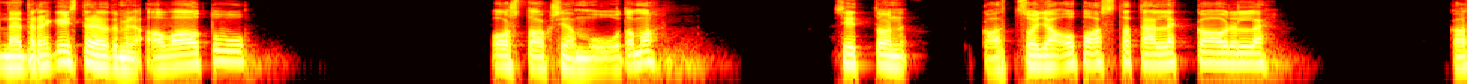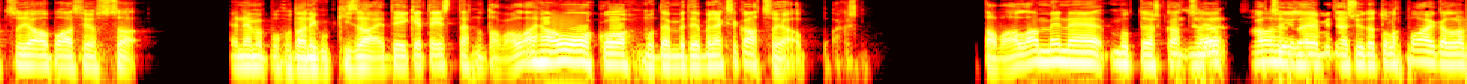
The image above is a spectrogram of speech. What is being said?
näitä rekisteröityminen avautuu. Postauksia muutama. Sitten on katsojaopasta tälle kaudelle. Katsojaopas, jossa enemmän puhutaan niinku kisaetiketistä. No tavallaan ihan ok, mutta en mä tiedä meneekö se katsojaoppaaksi. Tavallaan menee, mutta jos katsoja, No, katsojilla ei ole mitään syytä tulla paikalla,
